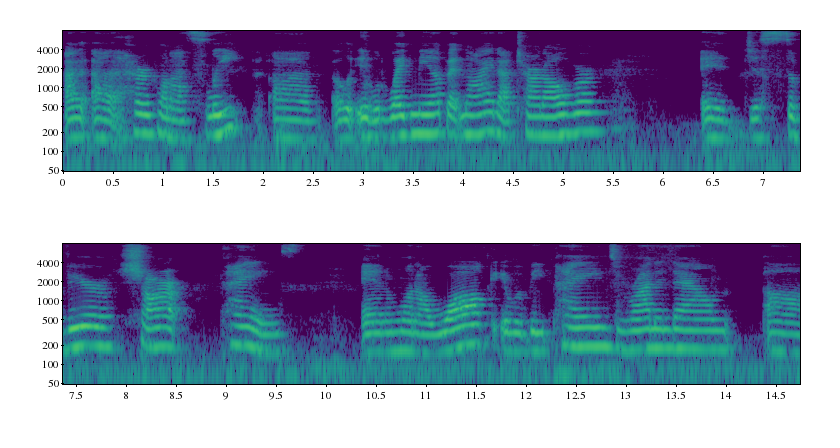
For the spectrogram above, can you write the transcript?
I, I hurt when I sleep. Uh, it would wake me up at night. I turn over, and just severe sharp pains. And when I walk, it would be pains running down uh,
